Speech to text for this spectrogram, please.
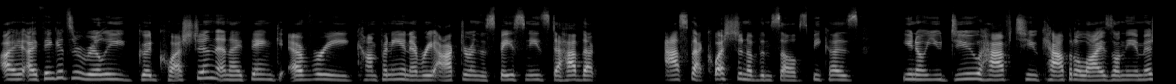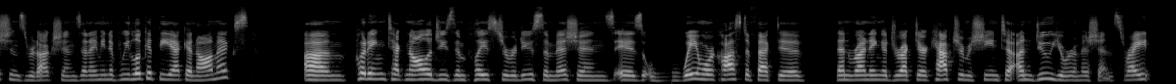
I, I, think it's a really good question. And I think every company and every actor in the space needs to have that ask that question of themselves because you know you do have to capitalize on the emissions reductions and i mean if we look at the economics um, putting technologies in place to reduce emissions is way more cost effective than running a direct air capture machine to undo your emissions right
